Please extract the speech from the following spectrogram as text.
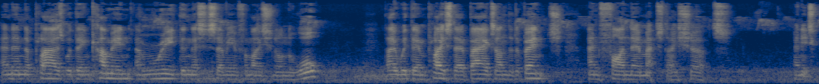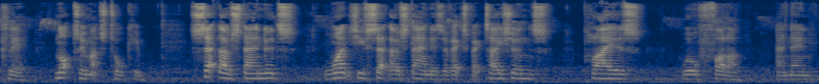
and then the players would then come in and read the necessary information on the wall. They would then place their bags under the bench and find their matchday shirts. And it's clear, not too much talking. Set those standards. Once you've set those standards of expectations, players will follow and then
